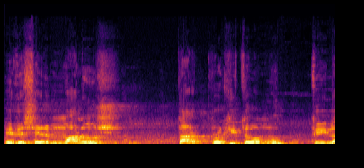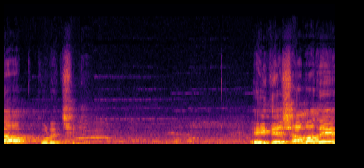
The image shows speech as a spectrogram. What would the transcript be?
এদেশের মানুষ তার প্রকৃত মুক্তি লাভ করেছিল। এই দেশ আমাদের,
